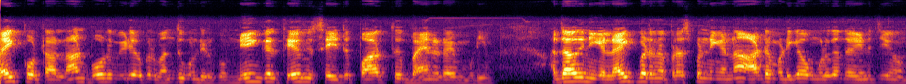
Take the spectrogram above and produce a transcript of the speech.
லைக் போட்டால் நான் போடும் வீடியோக்கள் வந்து கொண்டிருக்கும். நீங்கள் தேர்வு செய்து பார்த்து பயனடைய முடியும். அதாவது நீங்கள் லைக் பட்டனை ப்ரெஸ் பண்ணிங்கன்னா ஆட்டோமேட்டிக்காக உங்களுக்கு அந்த எனர்ஜியும்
